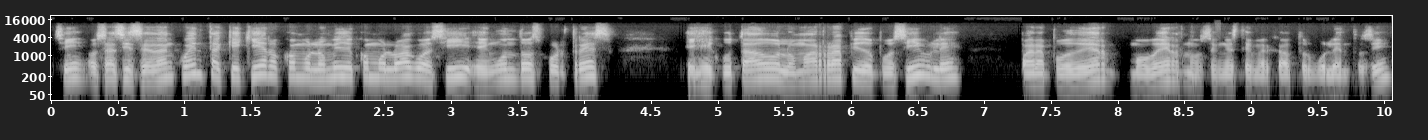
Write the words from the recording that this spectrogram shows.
¿Sí? O sea, si se dan cuenta qué quiero, cómo lo mido y cómo lo hago así en un 2x3, ejecutado lo más rápido posible para poder movernos en este mercado turbulento, ¿sí?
